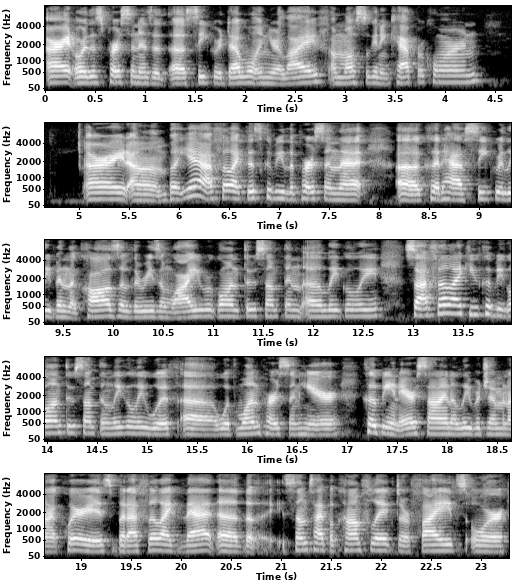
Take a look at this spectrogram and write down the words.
All right. Or this person is a, a secret devil in your life. I'm also getting Capricorn. All right. Um, but yeah, I feel like this could be the person that uh, could have secretly been the cause of the reason why you were going through something uh, legally. So I feel like you could be going through something legally with uh, with one person here. Could be an air sign, a Libra, Gemini, Aquarius. But I feel like that uh, the some type of conflict or fights or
